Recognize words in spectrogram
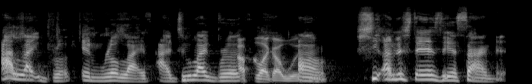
I like Brooke in real life. I do like Brooke. I feel like I would. Um, she understands the assignment.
